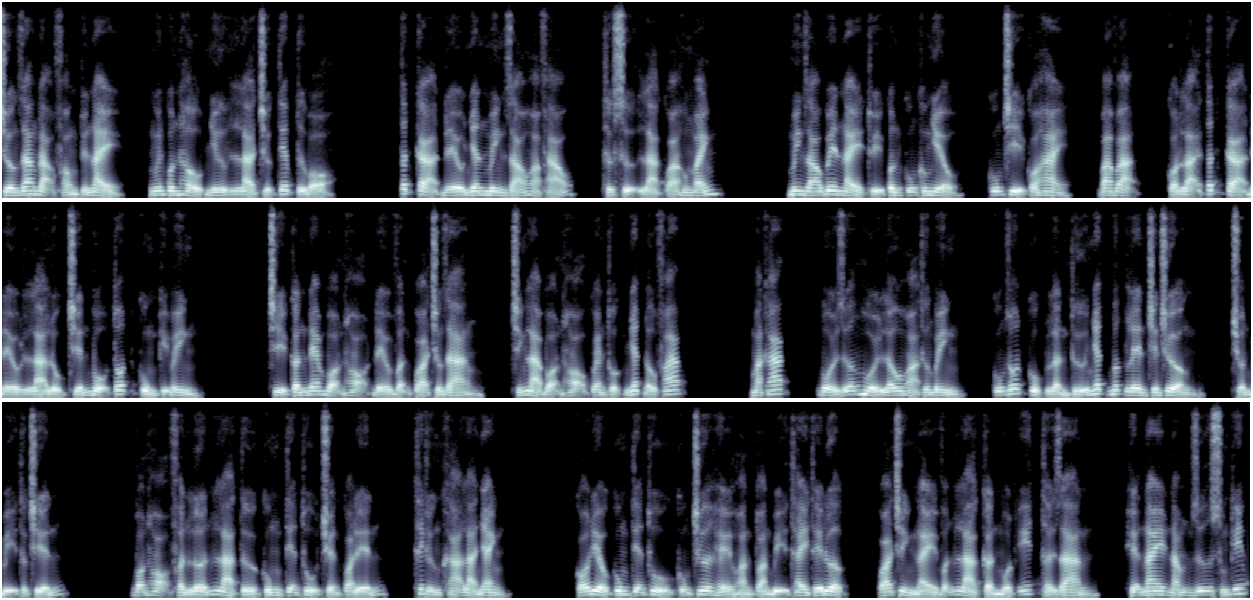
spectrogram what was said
trường giang đạo phòng tuyến này, nguyên quân hầu như là trực tiếp từ bỏ. Tất cả đều nhân minh giáo hỏa pháo, thực sự là quá hung mãnh. Minh giáo bên này thủy quân cũng không nhiều, cũng chỉ có hai, ba vạn, còn lại tất cả đều là lục chiến bộ tốt cùng kỵ binh. Chỉ cần đem bọn họ đều vận qua trường giang, chính là bọn họ quen thuộc nhất đấu pháp. Mặt khác, bồi dưỡng hồi lâu hỏa thương binh, cũng rốt cục lần thứ nhất bước lên chiến trường, chuẩn bị thực chiến. Bọn họ phần lớn là từ cung tiễn thủ chuyển qua đến, thích ứng khá là nhanh. Có điều cung tiến thủ cũng chưa hề hoàn toàn bị thay thế được, quá trình này vẫn là cần một ít thời gian, hiện nay nắm giữ súng kíp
